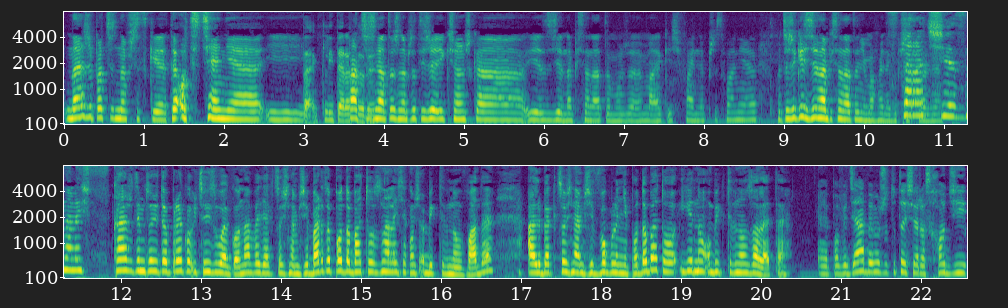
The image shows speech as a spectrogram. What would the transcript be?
należy patrzeć na wszystkie te odcienie i Tak, literatury. patrzeć na to, że na przykład jeżeli książka jest źle napisana, to może ma jakieś fajne przesłanie, chociaż jak jest źle napisana, to nie ma fajnego Starać przesłania. się znaleźć w każdym coś dobrego i coś złego. Nawet jak coś nam się bardzo podoba, to znaleźć jakąś obiektywną wadę, albo jak coś nam się w ogóle nie podoba, to jedną obiektywną zaletę. E, Powiedziałabym, że tutaj się rozchodzi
